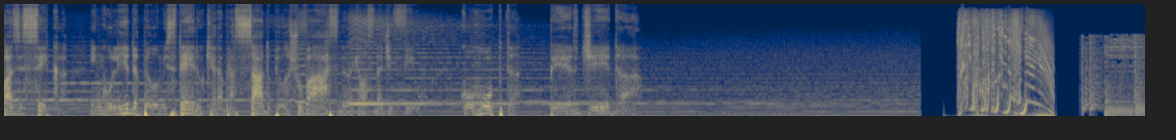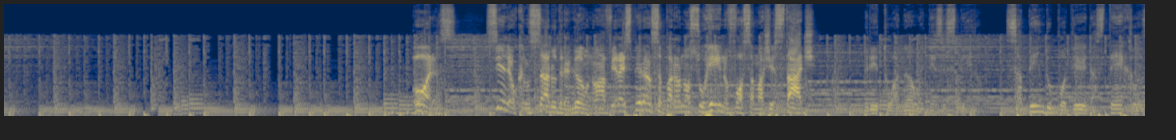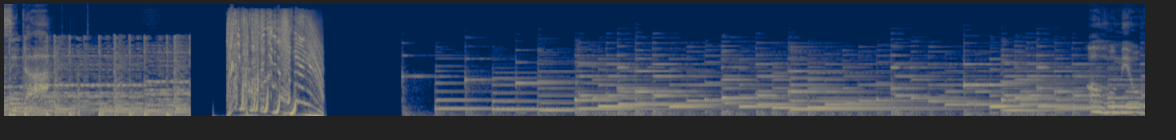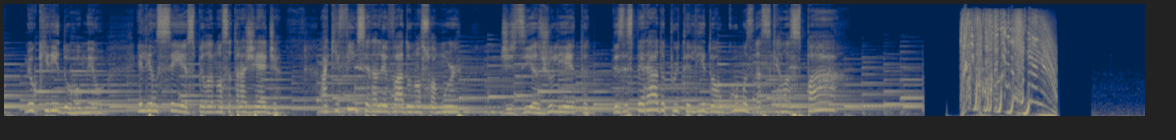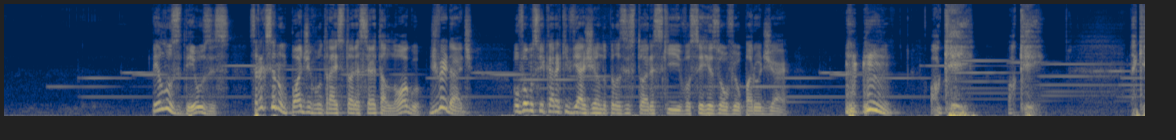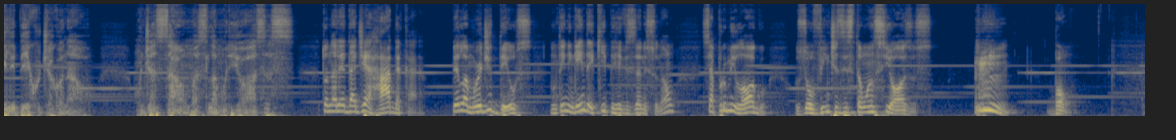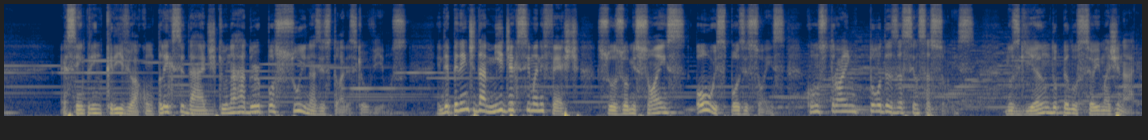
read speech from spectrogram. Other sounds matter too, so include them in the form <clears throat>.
Quase seca, engolida pelo mistério que era abraçado pela chuva ácida naquela cidade vil, corrupta, perdida. Horas! Se ele alcançar o dragão, não haverá esperança para nosso reino, Vossa Majestade! Grita o anão em desespero, sabendo o poder das teclas e da. Querido Romeu, ele anseias pela nossa tragédia. A que fim será levado o nosso amor? Dizia Julieta, desesperada por ter lido algumas dasquelas pá. Pelos deuses, será que você não pode encontrar a história certa logo? De verdade. Ou vamos ficar aqui viajando pelas histórias que você resolveu parodiar? <clears throat> Ok, ok. Naquele beco diagonal, onde as almas lamuriosas. Tonalidade errada, cara. Pelo amor de Deus. Não tem ninguém da equipe revisando isso, não? Se aprume logo. Os ouvintes estão ansiosos. <clears throat> Bom, é sempre incrível a complexidade que o narrador possui nas histórias que ouvimos. Independente da mídia que se manifeste, suas omissões ou exposições constroem todas as sensações, nos guiando pelo seu imaginário.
